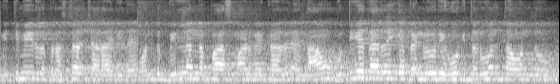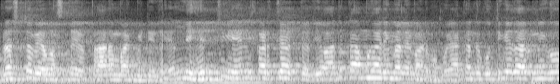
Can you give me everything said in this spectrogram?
ಮಿತಿಮೀರಿದ ಭ್ರಷ್ಟಾಚಾರ ಆಗಿದೆ. ಒಂದು ಬಿಲ್ ಅನ್ನು ಪಾಸ್ ಮಾಡಬೇಕಾದ್ರೆ ನಾವು ಗುತ್ತಿಗೆದಾರರಿಗೆ ಬೆಂಗಳೂರಿಗೆ ಹೋಗಿ ತರುವಂಥ ಒಂದು ಭ್ರಷ್ಟ ವ್ಯವಸ್ಥೆ ಪ್ರಾರಂಭ ಆಗಿಬಿಟ್ಟಿದೆ. ಎಲ್ಲಿ ಹೆಚ್ಚು ಎಲ್ಲಿ ಖರ್ಚಾಗ್ತದೆಯೋ ಅದು ಕಾಮಗಾರಿ ಮೇಲೆ ಮಾಡಬೇಕು. ಯಾಕಂದ್ರೆ ಗುತ್ತಿಗೆದಾರನಿಗೂ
